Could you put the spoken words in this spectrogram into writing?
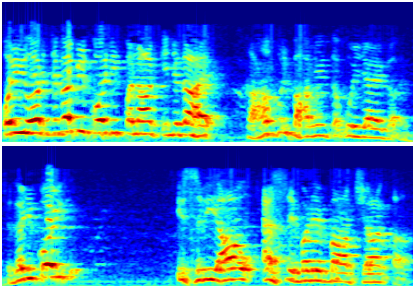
کوئی اور جگہ بھی کوئی نہیں، پناہ کی جگہ ہے۔ کہاں کوئی بھاگے کا کوئی جائے گا؟ جگہ ہی کوئی نہیں۔ اس لیے آؤ ایسے بڑے بادشاہ کا،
